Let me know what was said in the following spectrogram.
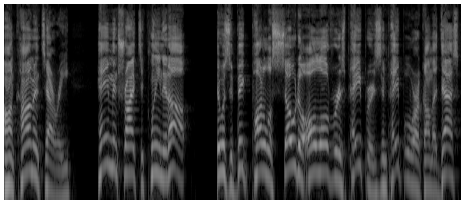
on commentary. Heyman tried to clean it up. There was a big puddle of soda all over his papers and paperwork on the desk.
